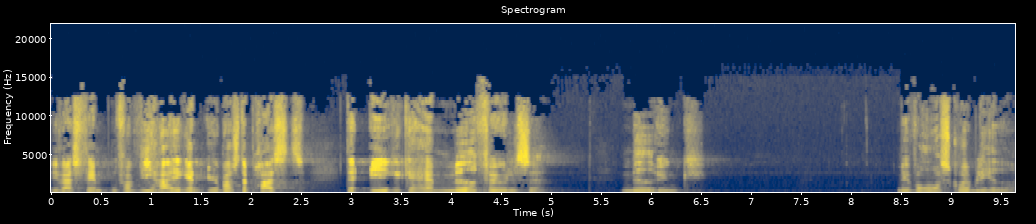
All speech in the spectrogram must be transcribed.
i vers 15, for vi har ikke en øverste præst, der ikke kan have medfølelse med ynk med vores skrøbeligheder,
